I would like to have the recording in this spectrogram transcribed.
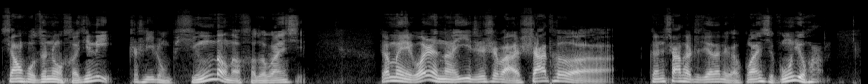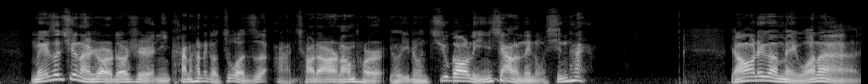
相互尊重核心利益，这是一种平等的合作关系。这美国人呢，一直是把沙特跟沙特之间的这个关系工具化。每次去的时候，都是你看他那个坐姿啊，翘着二郎腿，有一种居高临下的那种心态。然后这个美国呢，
